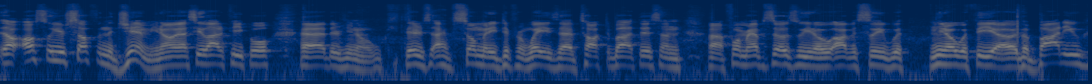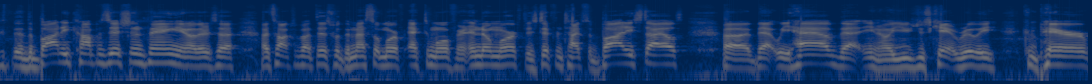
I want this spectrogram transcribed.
uh, also yourself in the gym. You know, I see a lot of people. Uh, there's, you know, there's I have so many different ways I've talked about this on uh, former episodes. You know, obviously with you know, with the uh, the body the, the, body composition thing. You know, there's a I talked about this with the mesomorph, ectomorph, and endomorph. There's different types of body styles uh, that we have that you know you just can't really compare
